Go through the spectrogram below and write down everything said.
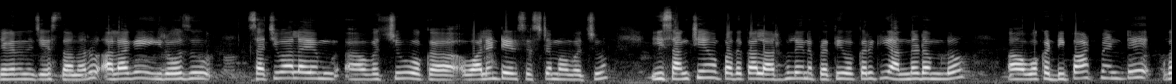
జగనన్న చేస్తూ ఉన్నారు. అలాగే ఈరోజు సచివాలయం అవ్వచ్చు ఒక వాలంటీర్ సిస్టమ్ అవ్వచ్చు ఈ సంక్షేమ పథకాలు అర్హులైన ప్రతి ఒక్కరికి అందడంలో ఒక డిపార్ట్మెంటే ఒక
